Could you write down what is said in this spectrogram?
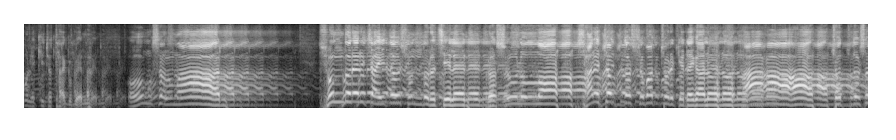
বলে কিছু থাকবে না। ও মুসলমান সুন্দরের চাইতেও সুন্দর ছিলেন রসুল্লাহ সাড়ে চোদ্দশো বছর কেটে গেল। চোদ্দশো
